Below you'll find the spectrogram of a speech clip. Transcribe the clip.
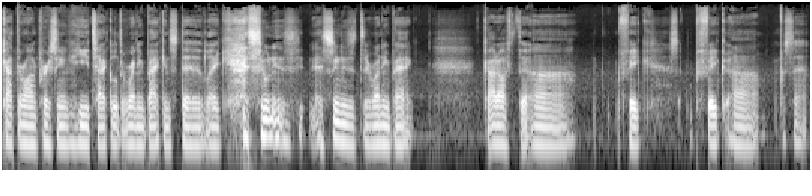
got the wrong person. He tackled the running back instead. Like as soon as as soon as the running back got off the uh, fake fake uh, what's that?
